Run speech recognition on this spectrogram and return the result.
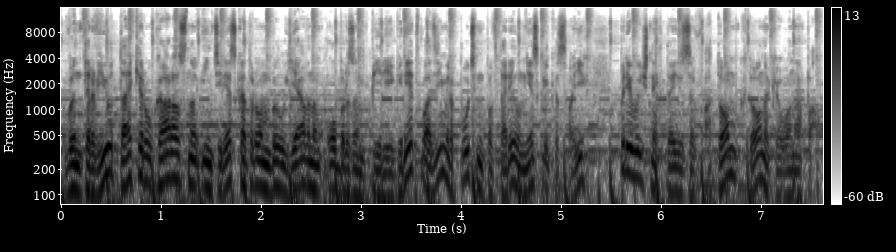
В интервью Такеру Карлсону, интерес которому был явным образом перегрет, Владимир Путин повторил несколько своих привычных тезисов о том, кто на кого напал.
